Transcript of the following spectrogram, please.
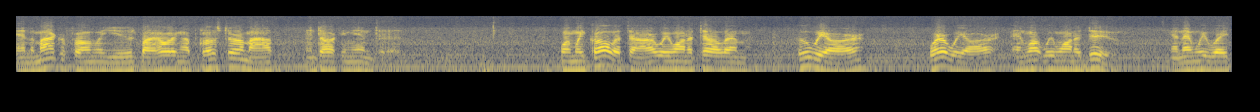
And the microphone we use by holding up close to our mouth and talking into it. When we call the tower, we want to tell them who we are, where we are, and what we want to do. And then we wait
